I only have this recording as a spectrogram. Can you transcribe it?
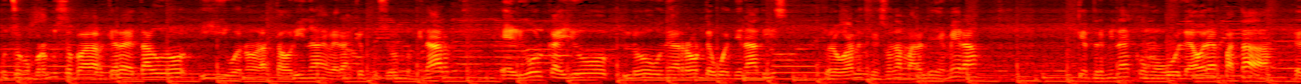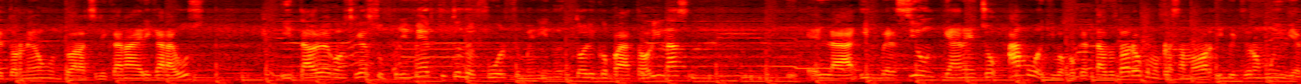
mucho compromiso para la arquera de Tauro y bueno, las taurinas verdad que pusieron dominar. El gol cayó luego un error de Wendinatis, pero gran definición de Amarelis de Mera, que termina como goleadora empatada del torneo junto a la chilicana Erika Araúz. Y consigue su primer título de fútbol femenino, histórico para taurinas. La inversión que han hecho ambos equipos, porque tanto Tauro como Plaza Amador invirtieron muy bien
